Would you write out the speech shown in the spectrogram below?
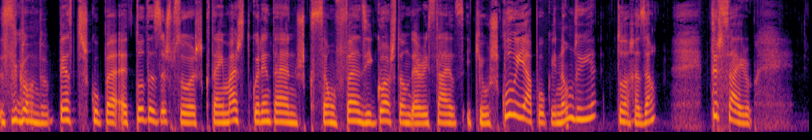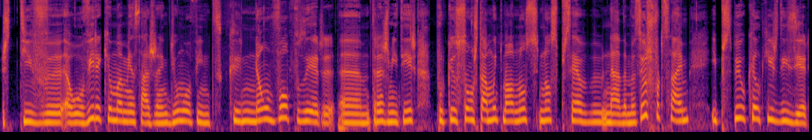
Segundo, peço desculpa a todas as pessoas que têm mais de 40 anos que são fãs e gostam de Harry Styles e que eu excluí há pouco e não devia, toda a razão. Terceiro, estive a ouvir aqui uma mensagem de um ouvinte que não vou poder um, transmitir porque o som está muito mal, não se, não se percebe nada, mas eu esforcei-me e percebi o que ele quis dizer.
